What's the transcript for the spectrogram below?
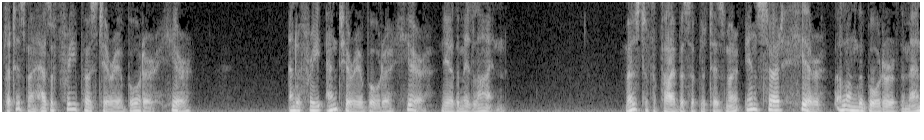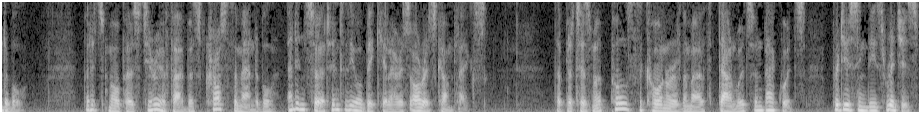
Platysma has a free posterior border here and a free anterior border here near the midline. Most of the fibers of platysma insert here along the border of the mandible, but its more posterior fibers cross the mandible and insert into the orbicularis oris complex. The platysma pulls the corner of the mouth downwards and backwards, producing these ridges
